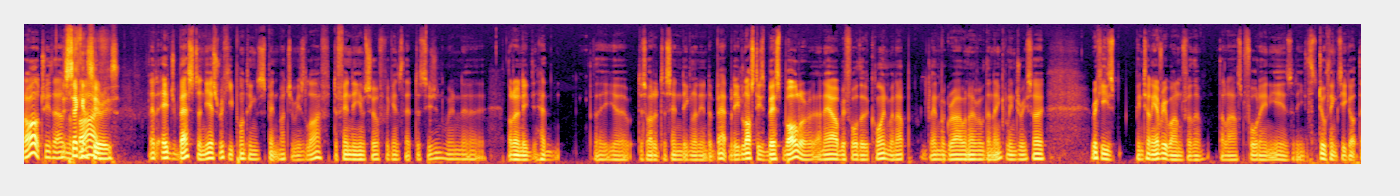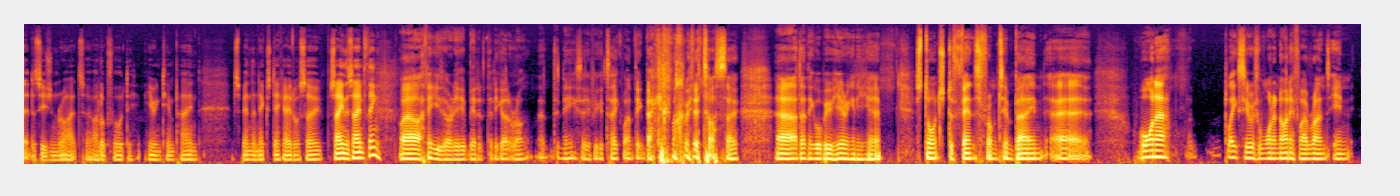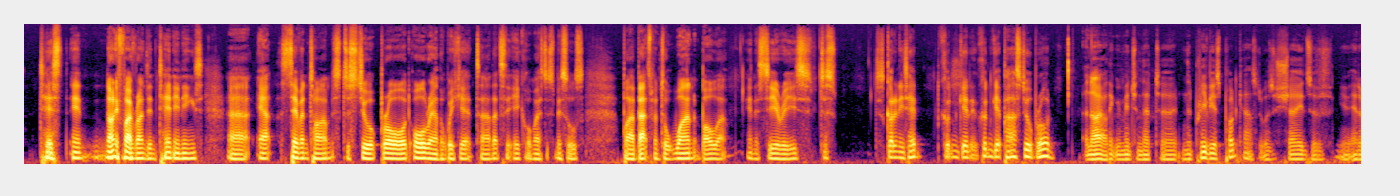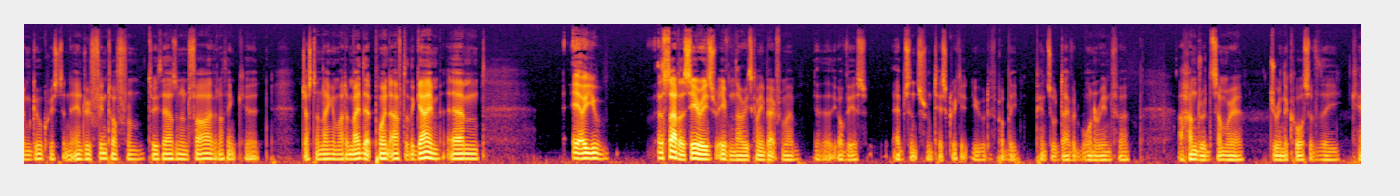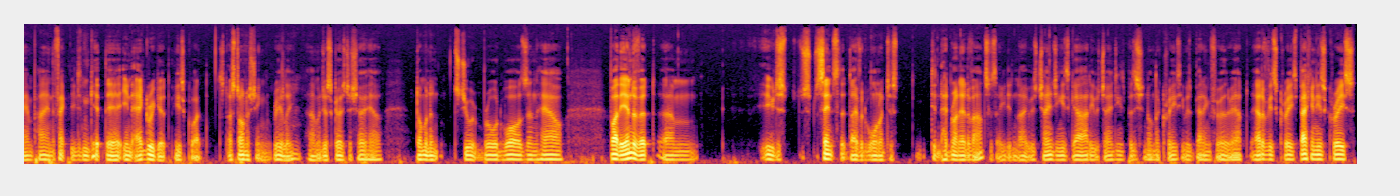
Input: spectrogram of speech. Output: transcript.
Oh, 2005. The second series. At Edgbaston, yes, Ricky Ponting spent much of his life defending himself against that decision when uh, not only had they uh, decided to send England into bat, but he lost his best bowler an hour before the coin went up. Glenn McGrath went over with an ankle injury. So Ricky's been telling everyone for the, the last 14 years that he still thinks he got that decision right. So I look forward to hearing Tim Paine spend the next decade or so saying the same thing. Well, I think he's already admitted that he got it wrong, uh, didn't he? So if we could take one thing back, it might be the toss. So uh, I don't think we'll be hearing any uh, staunch defence from Tim Paine. Uh, Warner, Blake series for Warner, 95 runs in test in 95 runs in 10 innings, uh, out seven times to Stuart Broad, all around the wicket. Uh, that's the equal most dismissals by a batsman to one bowler in a series. Just just got in his head. Couldn't get it. Couldn't get past Stuart Broad. No, I think we mentioned that uh, in the previous podcast. It was shades of you know, Adam Gilchrist and Andrew Flintoff from 2005, and I think uh, Justin Langer might have made that point after the game. Um, you, you the start of the series, even though he's coming back from a the obvious absence from Test cricket, you would have probably penciled David Warner in for a hundred somewhere during the course of the campaign. The fact that he didn't get there in aggregate is quite astonishing, really. Mm. Um, it just goes to show how dominant Stuart Broad was and how, by the end of it, um, you just sense that David Warner just didn't had run out of answers. He didn't know he was changing his guard. He was changing his position on the crease. He was batting further out out of his crease, back in his crease,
